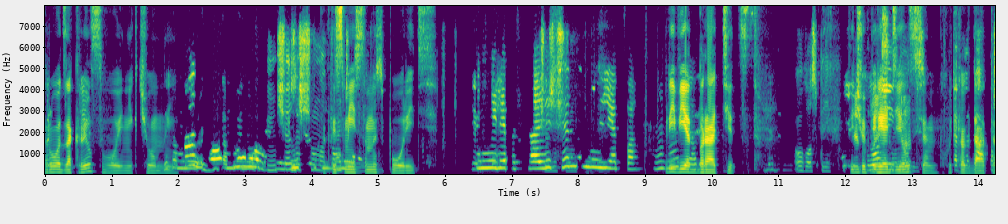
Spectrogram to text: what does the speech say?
рот закрыл свой никчемный. Ничего за шум Как ты смеешь со мной спорить? Нелепо, совершенно нелепо. Привет, братец. О, господи. Ты очень переоделся? Хоть когда-то?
